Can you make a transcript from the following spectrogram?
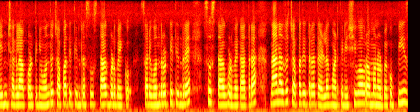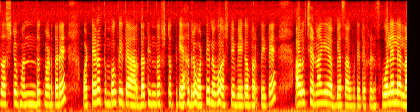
ಹೆಂಚಗಲ ಹಾಕ್ಕೊಳ್ತೀನಿ ಒಂದು ಚಪಾತಿ ತಿಂದರೆ ಸುಸ್ತಾಗ್ಬಿಡ್ಬೇಕು. ಸಾರಿ ಒಂದು ರೊಟ್ಟಿ ತಿಂದರೆ ಸುಸ್ತಾಗ್ಬಿಡ್ಬೇಕು ಆ ಥರ ನಾನಾದರೂ ಚಪಾತಿ ಥರ ತೆಳ್ಳಗೆ ಮಾಡ್ತೀನಿ. ಶಿವ ಅವ್ರಮ್ಮ ನೋಡಬೇಕು. ಪೀಸ್ ಅಷ್ಟು ಮಂದಕ್ಕೆ ಮಾಡ್ತಾರೆ. ಹೊಟ್ಟೆನ ತುಂಬೋಗ್ತೈತೆ. ಅರ್ಧ ತಿಂದಷ್ಟೊತ್ತಿಗೆ. ಆದರೆ ಹೊಟ್ಟೆ ನೋವು ಅಷ್ಟೇ ಬೇಗ ಬರ್ತೈತೆ. ಅವ್ರಿಗೆ ಚೆನ್ನಾಗಿ ಅಭ್ಯಾಸ ಆಗ್ಬಿಟ್ಟೈತೆ ಫ್ರೆಂಡ್ಸ್ ಒಲೆಲೆಲ್ಲ,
